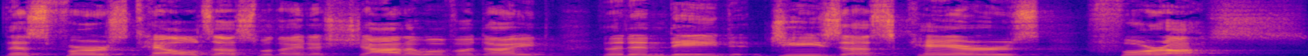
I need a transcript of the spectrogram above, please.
This verse tells us without a shadow of a doubt that indeed Jesus cares for us.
